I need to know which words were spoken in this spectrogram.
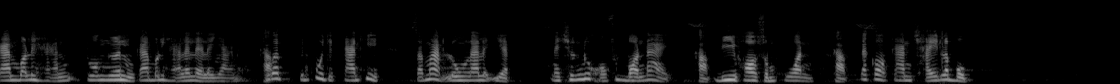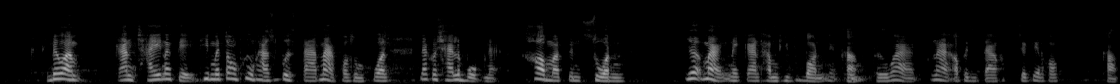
การบริหารตัวเงิน การบริหารหลายๆอย่างเนี่ยครัถืบอว่าเป็นผู้จัดการที่ สามารถลงรายละเอียดในเชิงลึกของฟุตบอลได้ครับดีพอสมควรครับ แล้วก็การใช้ระบบ ถึงได้ว่าการใช้นักเตะที่ไม่ต้องพึ่งพาซูเปอร์สตาร์มากพอสมควร แล้วก็ใช้ระบบเนี่ยเข้ามาเป็นส่วนเยอะมากในการทำทีมฟุตบอลเนี่ยครับผมถือว่าน่าเอาไปติดตามครับเจอร์เกนคอฟครับ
